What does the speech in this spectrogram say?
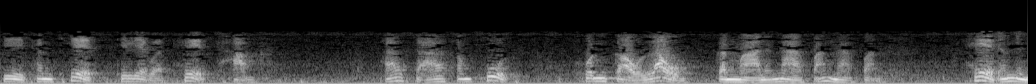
ที่ท่านเทศที่เรียกว่า เทศธรรมภาษาคำพูด คนเก่าเล่ากันมานะน่าฟังน่าฟัง เทศอันหนึ่ง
